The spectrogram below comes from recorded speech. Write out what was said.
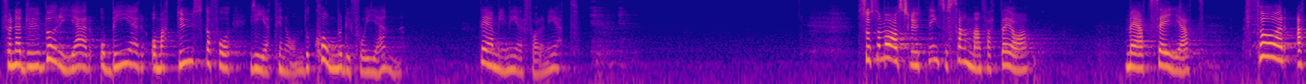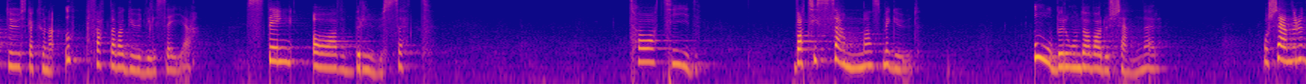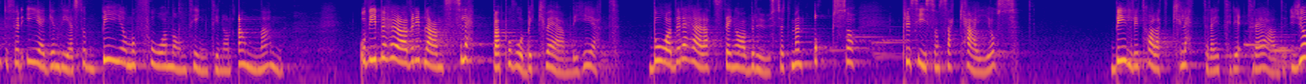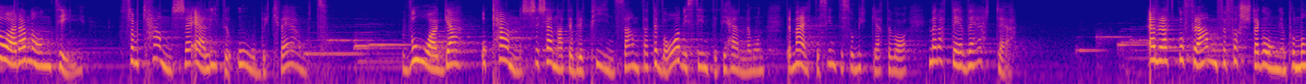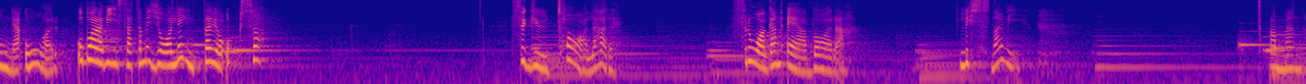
För när du börjar och ber om att du ska få ge till någon, då kommer du få igen. Det är min erfarenhet. Så som avslutning så sammanfattar jag med att säga att för att du ska kunna uppfatta vad Gud vill säga, stäng av bruset. Ta tid. Var tillsammans med Gud. Oberoende av vad du känner. Och känner du inte för egen del, så be om att få någonting till någon annan. Och vi behöver ibland släppa på vår bekvämlighet. Både det här att stänga av bruset, men också, precis som Sakaios, bildligt talat klättra i träd, göra någonting som kanske är lite obekvämt. Våga och kanske känna att det blev pinsamt, att det var visst inte till henne, hon, det märktes inte så mycket att det var, men att det är värt det. Eller att gå fram för första gången på många år och bara visa att ja, men jag längtar jag också. För Gud talar. Frågan är bara, lyssnar vi? Amen.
